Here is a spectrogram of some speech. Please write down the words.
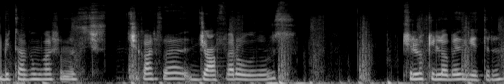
Bir takım karşımıza çı- çıkarsa Cafer oluruz. Kilo kilo bez getirin.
